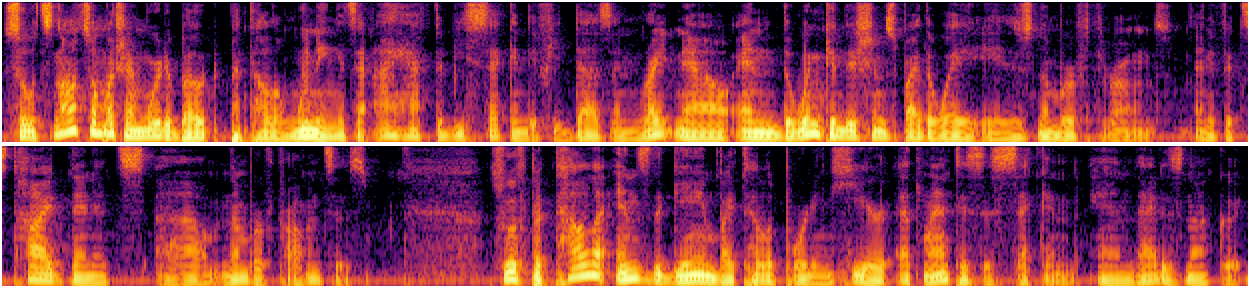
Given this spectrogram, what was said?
So it's not so much I'm worried about Patala winning, it's that I have to be second if he does. And right now, and the win conditions, by the way, is number of thrones. And if it's tied, then it's um, number of provinces. So if Patala ends the game by teleporting here, Atlantis is second, and that is not good.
